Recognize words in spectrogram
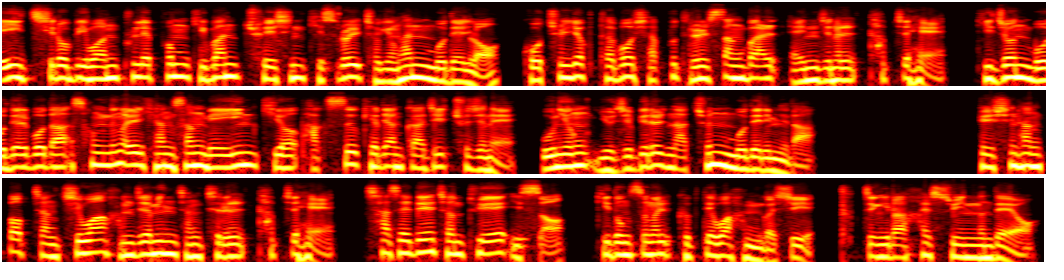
H-로비1 플랫폼 기반 최신 기술을 적용한 모델로 고출력 터보 샤프트를 쌍발 엔진을 탑재해 기존 모델보다 성능을 향상 메인 기어 박스 개량까지 추진해 운영 유지비를 낮춘 모델입니다. 최신 항법 장치와 함재민 장치를 탑재해 차세대 전투에 있어 기동성을 극대화한 것이 특징이라 할 수 있는데요.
